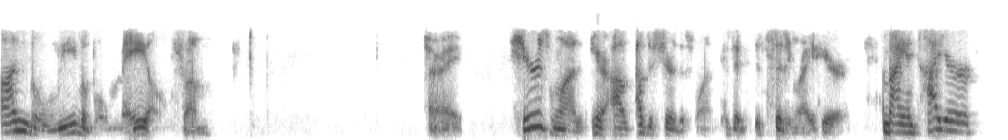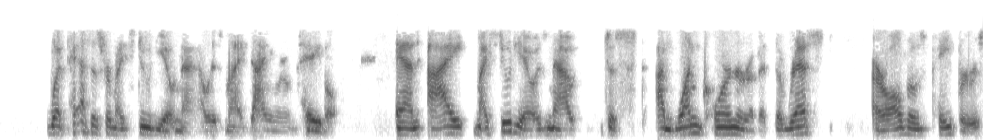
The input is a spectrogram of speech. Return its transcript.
unbelievable mail from. All right, here's one. Here, I'll I'll just share this one because it, it's sitting right here. My entire what passes for my studio now is my dining room table. And I, my studio is now just on one corner of it. The rest are all those papers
